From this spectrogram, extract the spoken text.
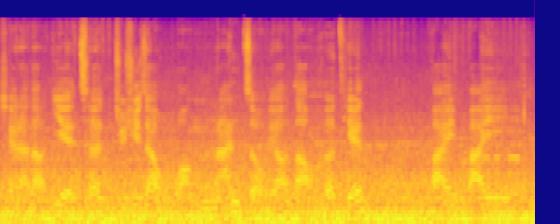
现在来到叶城，继续再往南走，要到和田。拜拜。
